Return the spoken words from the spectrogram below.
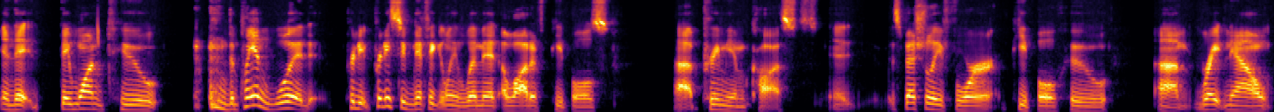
and they they want to the plan would pretty pretty significantly limit a lot of people's uh, premium costs, eh, especially for people who um, right now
